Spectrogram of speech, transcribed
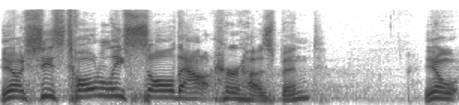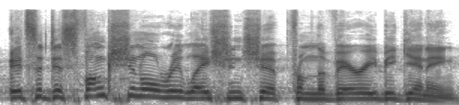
You know, she's totally sold out her husband. You know, it's a dysfunctional relationship from the very beginning.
